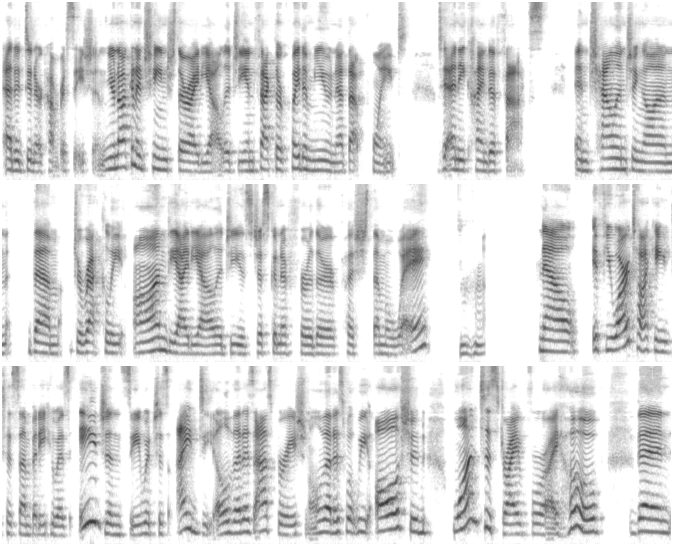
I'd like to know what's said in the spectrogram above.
at a dinner conversation. You're not going to change their ideology. In fact, they're quite immune at that point to any kind of facts. And challenging on them directly on the ideology is just going to further push them away. Mm-hmm. Now, if you are talking to somebody who has agency, which is ideal, that is aspirational, that is what we all should want to strive for, I hope, then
